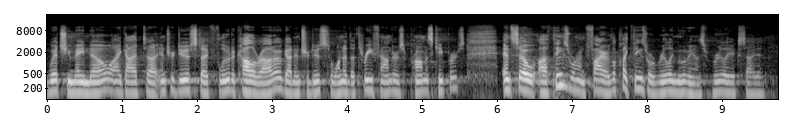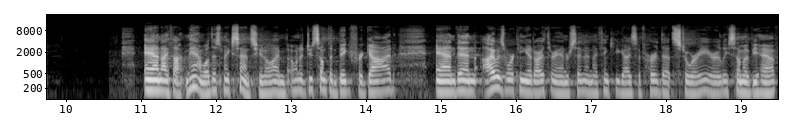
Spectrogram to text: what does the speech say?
which you may know. I got uh, introduced, I flew to Colorado, got introduced to one of the three founders of Promise Keepers. And so uh, things were on fire. It looked like things were really moving. I was really excited. And I thought, man, well, this makes sense. You know, I'm, i want to do something big for God. And then I was working at Arthur Andersen, and I think you guys have heard that story, or at least some of you have.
